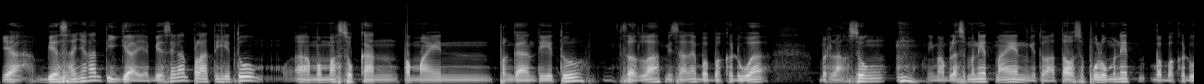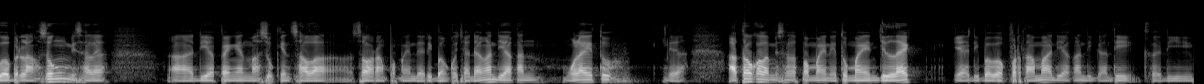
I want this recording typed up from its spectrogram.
ya biasanya kan tiga ya. Biasanya kan pelatih itu uh, memasukkan pemain pengganti itu setelah misalnya babak kedua berlangsung 15 menit main gitu atau 10 menit babak kedua berlangsung misalnya uh, dia pengen masukin salah seorang pemain dari bangku cadangan dia akan mulai itu ya. Atau kalau misalnya pemain itu main jelek ya di babak pertama dia akan diganti ke di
